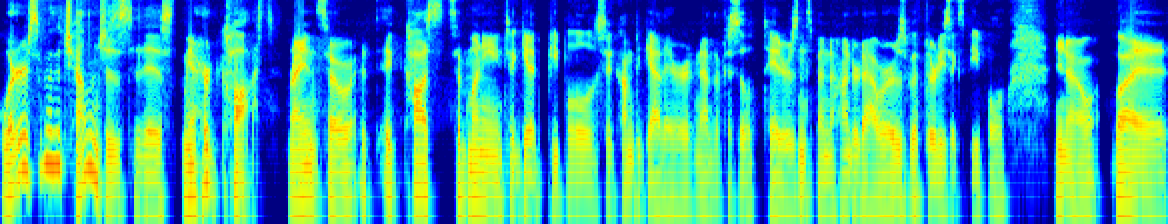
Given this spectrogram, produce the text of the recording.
What are some of the challenges to this? I mean, I heard cost, right? And So it, it costs some money to get people to come together and have the facilitators and spend 100 hours with 36 people, you know. But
